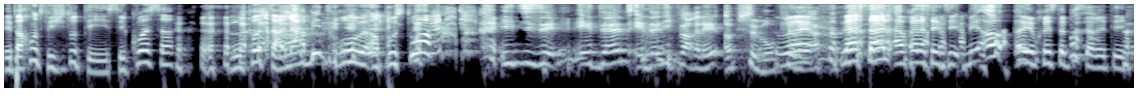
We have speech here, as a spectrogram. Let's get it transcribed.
Mais par contre, Fégito, t'es- c'est quoi ça? Mon pote, c'est un arbitre, gros, impose-toi Il disait Eden, Eden il parlait, hop, c'est bon, plus Ouais, rien. la salle, après la salle, c'est. Mais oh Et après, il s'est arrêté.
